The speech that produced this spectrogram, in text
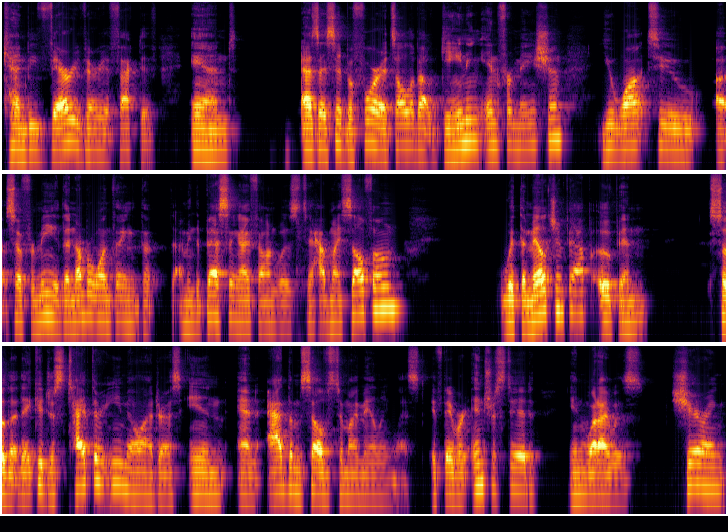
can be very very effective. And as I said before, it's all about gaining information. You want to, uh, so for me, the number one thing that, I mean, the best thing I found was to have my cell phone with the MailChimp app open so that they could just type their email address in and add themselves to my mailing list. If they were interested in what I was sharing,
